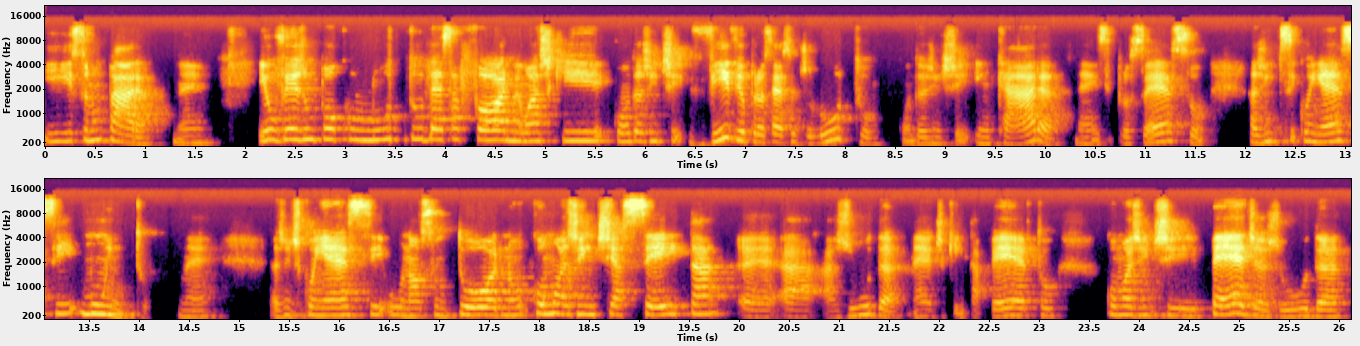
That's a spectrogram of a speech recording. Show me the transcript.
e isso não para, né? Eu vejo um pouco o luto dessa forma. Eu acho que quando a gente vive o processo de luto, quando a gente encara né, esse processo, a gente se conhece muito, né? A gente conhece o nosso entorno, como a gente aceita é, a ajuda né, de quem está perto, como a gente pede ajuda,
